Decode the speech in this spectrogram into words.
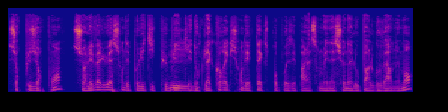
sur plusieurs points, sur l'évaluation des politiques publiques mmh. et donc la correction des textes proposés par l'Assemblée nationale ou par le gouvernement,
